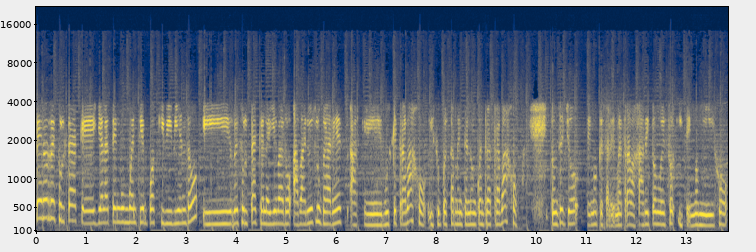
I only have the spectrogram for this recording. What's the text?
Pero resulta que ya la tengo un buen tiempo aquí viviendo y resulta que la he llevado a varios lugares a que busque trabajo y supuestamente no encuentra trabajo. Entonces yo tengo que salirme a trabajar y todo eso y tengo mi hijo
